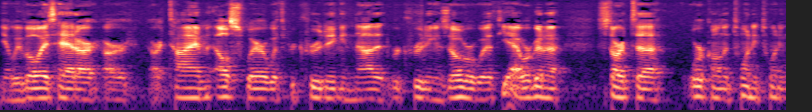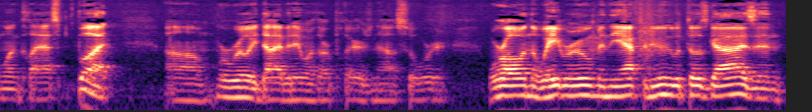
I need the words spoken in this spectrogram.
you know we've always had our, our, our time elsewhere with recruiting, and now that recruiting is over with, yeah, we're going to start to work on the 2021 class, but um, we're really diving in with our players now. So we're we're all in the weight room in the afternoons with those guys, and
